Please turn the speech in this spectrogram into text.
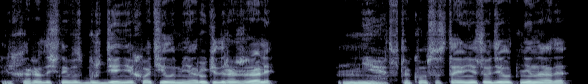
Лихорадочное возбуждение охватило меня, руки дрожали. Нет, в таком состоянии этого делать не надо.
